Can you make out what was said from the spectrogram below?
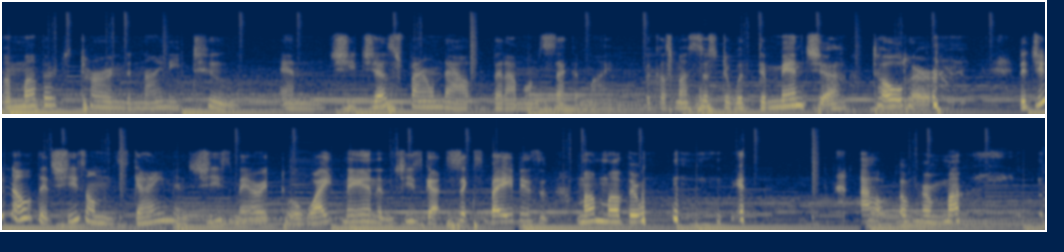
My mother turned 92 and she just found out that I'm on Second Life because my sister with dementia told her, Did you know that she's on this game and she's married to a white man and she's got six babies? And my mother out of her mind.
